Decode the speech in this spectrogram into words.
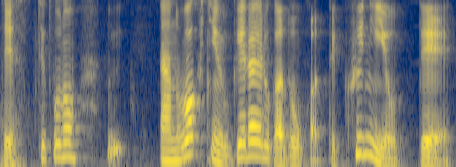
です。で、この、うあの、ワクチン受けられるかどうかって、区によって、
